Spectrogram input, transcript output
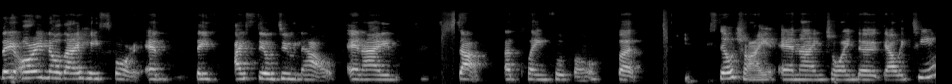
they already know that I hate sport, and they I still do now, and I stuck at playing football, but still trying. And I joined the Gaelic team.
